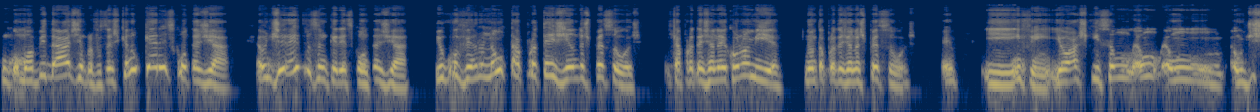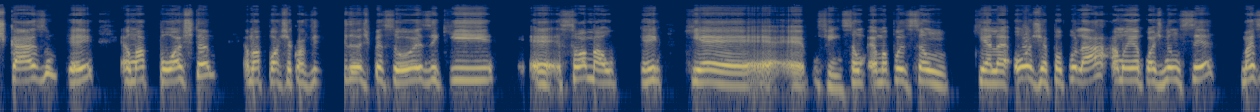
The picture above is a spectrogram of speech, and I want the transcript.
com comorbidade, tem professores que não querem se contagiar. É um direito você não querer se contagiar. E o governo não está protegendo as pessoas. Está protegendo a economia, não está protegendo as pessoas. Okay? E, enfim, eu acho que isso é um, é um, é um, é um descaso, okay? é uma aposta, é uma aposta com a vida das pessoas e que é, soa mal. Okay? Que é, é, enfim, são, é uma posição que ela hoje é popular, amanhã pode não ser, mas,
